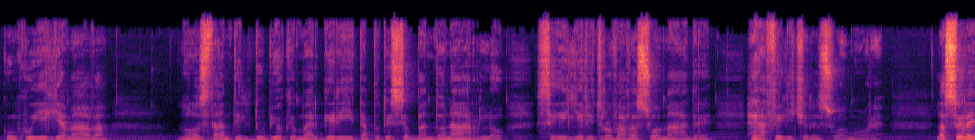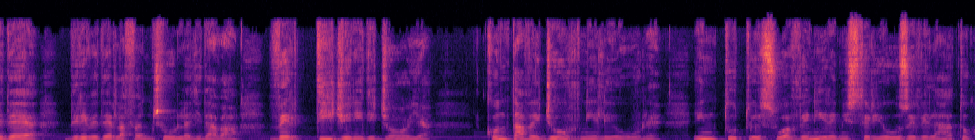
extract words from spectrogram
con cui egli amava, nonostante il dubbio che Margherita potesse abbandonarlo se egli ritrovava sua madre era felice del suo amore. La sola idea di riveder la fanciulla gli dava vertigini di gioia. Contava i giorni e le ore. In tutto il suo avvenire misterioso e velato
